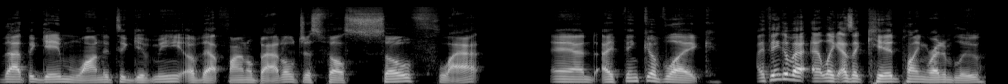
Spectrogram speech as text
that the game wanted to give me of that final battle just fell so flat. And I think of like I think of it uh, like as a kid playing red and blue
